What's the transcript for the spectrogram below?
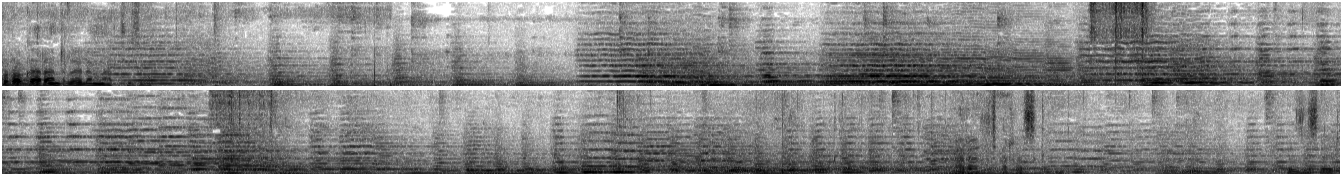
ከስኳድሯ ጋር አንድ ላይ ለምን አትይዘው? ኧረ አልጨረስክም። በዚህ ሳይድ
